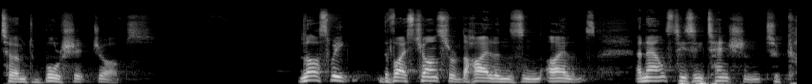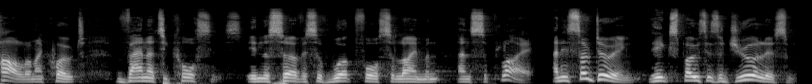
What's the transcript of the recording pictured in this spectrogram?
termed bullshit jobs. Last week, the Vice Chancellor of the Highlands and Islands announced his intention to cull, and I quote, vanity courses in the service of workforce alignment and supply. And in so doing, he exposes a dualism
